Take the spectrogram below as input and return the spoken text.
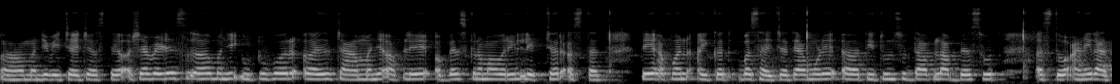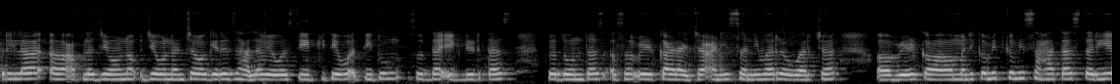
म्हणजे वेचायचे असते अशा वेळेस म्हणजे यूट्यूबवर चा म्हणजे आपले अभ्यासक्रमावरील लेक्चर असतात ते आपण ऐकत बसायचं. त्यामुळे तिथूनसुद्धा आपला अभ्यास होत असतो. आणि रात्रीला आपलं जेवण जेवणाचं वगैरे झालं व्यवस्थित की तेव्हा तिथूनसुद्धा एक दीड तास किंवा दोन तास असं वेळ काढायचा आणि शनिवार रविवारच्या वेळ क म्हणजे कमीत कमी सहा तास तरी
